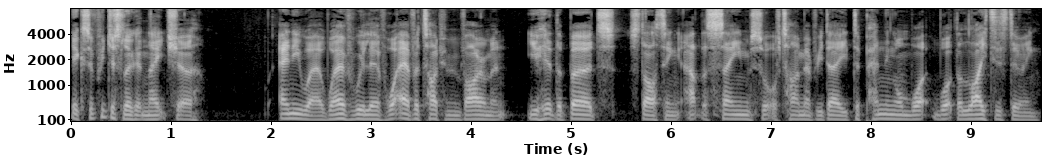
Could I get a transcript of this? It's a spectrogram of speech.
Yeah, because if we just look at nature, anywhere, wherever we live, whatever type of environment, you hear the birds starting at the same sort of time every day, depending on what, what the light is doing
